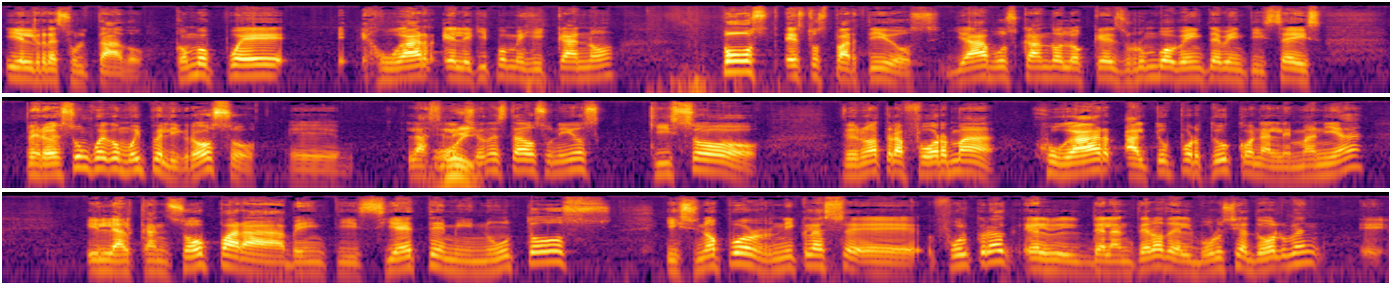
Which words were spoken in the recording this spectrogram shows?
y el resultado. ¿Cómo puede jugar el equipo mexicano post estos partidos? Ya buscando lo que es rumbo 2026. Pero es un juego muy peligroso. Eh, la selección de Estados Unidos quiso de una otra forma jugar al tú por tú con Alemania y le alcanzó para 27 minutos. Y si no por Niklas eh, Fulkrug, el delantero del Borussia Dortmund, eh,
